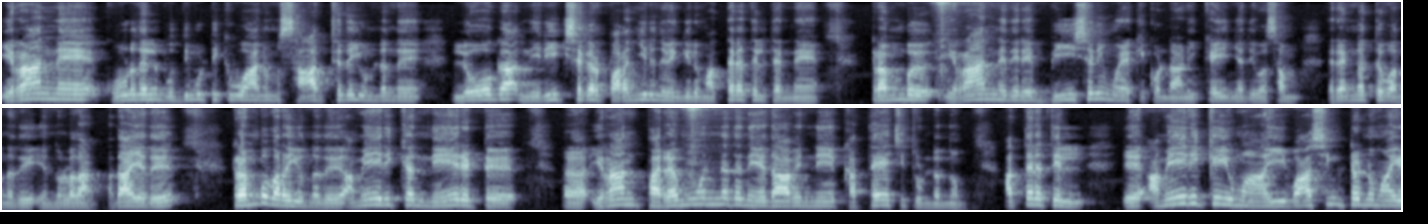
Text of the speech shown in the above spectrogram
ഇറാനെ കൂടുതൽ ബുദ്ധിമുട്ടിക്കുവാനും സാധ്യതയുണ്ടെന്ന് ലോക നിരീക്ഷകർ പറഞ്ഞിരുന്നുവെങ്കിലും അത്തരത്തിൽ തന്നെ ട്രംപ് ഇറാനെതിരെ ഭീഷണി മുഴക്കിക്കൊണ്ടാണ് ഇക്കഴിഞ്ഞ ദിവസം രംഗത്ത് വന്നത് എന്നുള്ളതാണ്. അതായത് ട്രംപ് പറയുന്നത് അമേരിക്ക നേരിട്ട് ഇറാൻ പരമോന്നത നേതാവിനെ കത്തയച്ചിട്ടുണ്ടെന്നും അത്തരത്തിൽ അമേരിക്കയുമായി വാഷിങ്ടണുമായി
